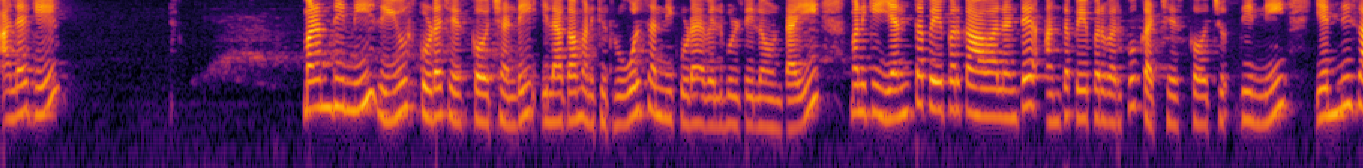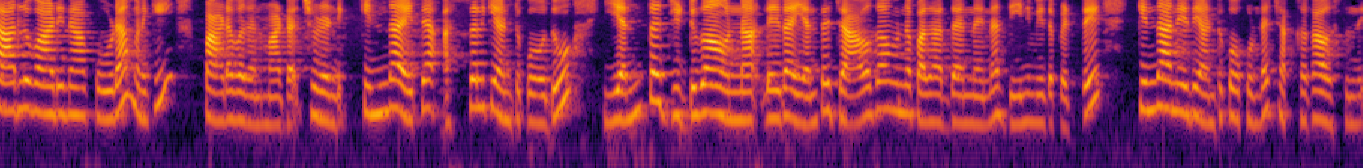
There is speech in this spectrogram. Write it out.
అలాగే మనం దీన్ని రియూస్ కూడా చేసుకోవచ్చండి. ఇలాగా మనకి రోల్స్ అన్నీ కూడా అవైలబిలిటీలో ఉంటాయి. మనకి ఎంత పేపర్ కావాలంటే అంత పేపర్ వరకు కట్ చేసుకోవచ్చు. దీన్ని ఎన్నిసార్లు వాడినా కూడా మనకి పాడవదనమాట. చూడండి కింద అయితే అస్సలకి అంటుకోదు. ఎంత జిడ్డుగా ఉన్నా లేదా ఎంత జావగా ఉన్న పదార్థాన్నైనా దీని మీద పెడితే కింద అనేది అంటుకోకుండా చక్కగా వస్తుంది.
